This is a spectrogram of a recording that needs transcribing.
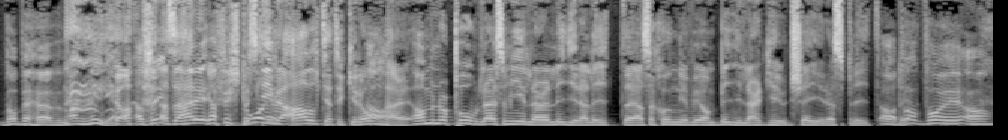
Vad behöver man mer? Ja, alltså, alltså här är, jag beskriver jag allt jag tycker om ja. här. Ja, men några polare som gillar att lira lite, alltså sjunger vi om bilar, gud, tjejer och sprit. Ja, det. Vad, är, ja,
